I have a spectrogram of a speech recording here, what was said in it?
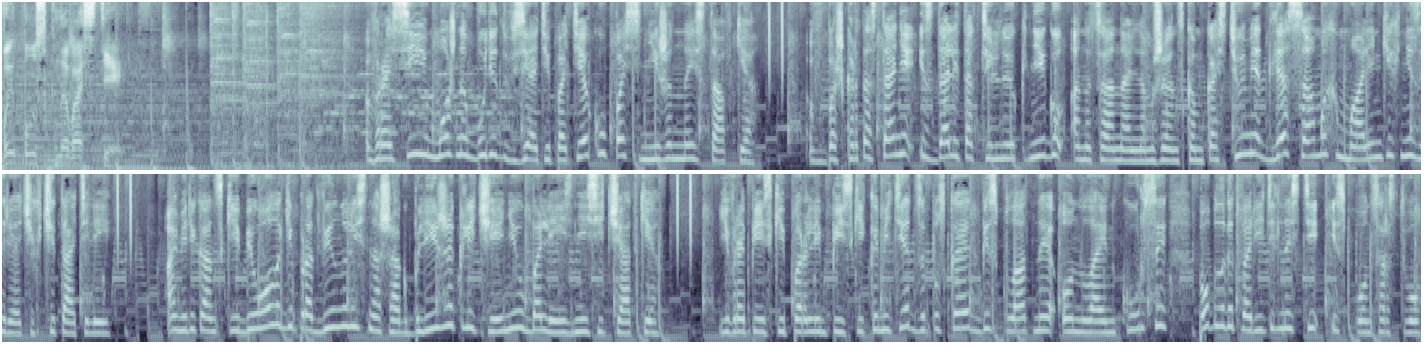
Выпуск новостей. В России можно будет взять ипотеку по сниженной ставке. В Башкортостане издали тактильную книгу о национальном женском костюме для самых маленьких незрячих читателей. Американские биологи продвинулись на шаг ближе к лечению болезни сетчатки. Европейский паралимпийский комитет запускает бесплатные онлайн-курсы по благотворительности и спонсорству.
